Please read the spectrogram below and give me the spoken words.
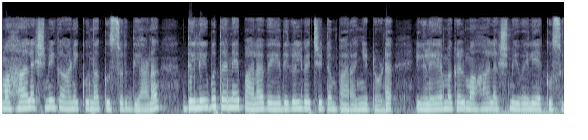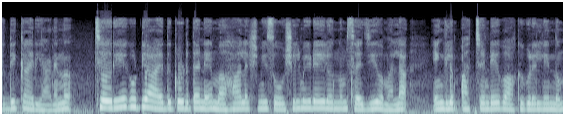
മഹാലക്ഷ്മി കാണിക്കുന്ന കുസൃതിയാണ്. ദിലീപ് തന്നെ പല വേദികളിൽ വെച്ചിട്ടും പറഞ്ഞിട്ടുണ്ട്. ഇളയ മകൾ മഹാലക്ഷ്മി വലിയ കുസൃതിക്കാരിയാണെന്ന്. ചെറിയ കുട്ടി ആയതുകൊണ്ട് തന്നെ മഹാലക്ഷ്മി സോഷ്യൽ മീഡിയയിലൊന്നും സജീവമല്ല. എങ്കിലും അച്ഛന്റെ വാക്കുകളിൽ നിന്നും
